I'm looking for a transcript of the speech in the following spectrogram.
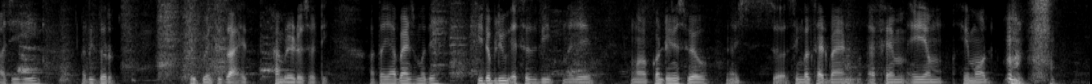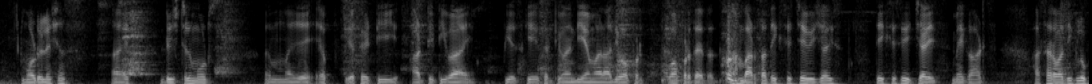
अशी ही रिझर्व फ्रिक्वेन्सीज आहेत हॅम रेडिओसाठी आता या बँड्समध्ये C W S S B म्हणजे continuous wave single side band F M A M हे मॉड मॉड्युलेशन्स आहेत. डिजिटल मोड्स म्हणजे F F A T R T T Y P S K thirty one D M R आदी वापर वापरता येतात. भारतात एकशे चव्वेचाळीस ते एकशे सेहेचाळीस मेगाहर्ट्स हा सर्वाधिक लोक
